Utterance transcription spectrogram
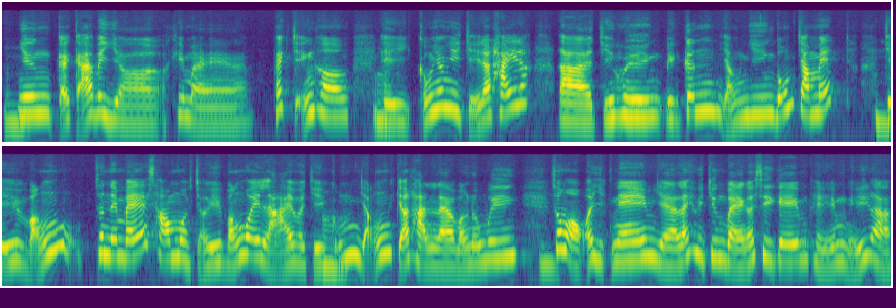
ừ. nhưng kể cả bây giờ khi mà phát triển hơn ừ. thì cũng giống như chị đã thấy đó là chị Huyền Điền Kinh vận viên 400 m. chị vẫn sinh em bé xong rồi chị vẫn quay lại và chị ừ. cũng vẫn trở thành là vận động viên ừ. số 1 ở Việt Nam và lấy huy chương vàng ở SEA Games thì em nghĩ là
